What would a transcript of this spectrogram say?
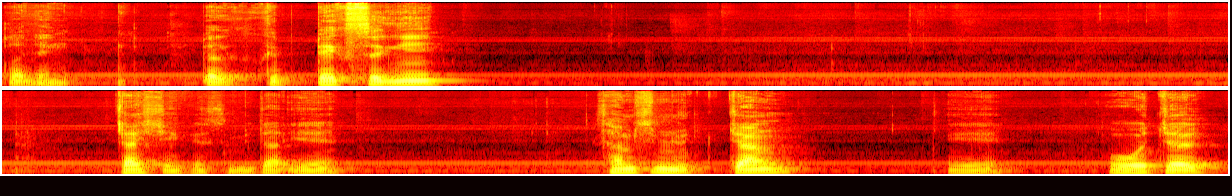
가정 그 백성이 다시 읽겠습니다. 예. 36장 예. 5절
